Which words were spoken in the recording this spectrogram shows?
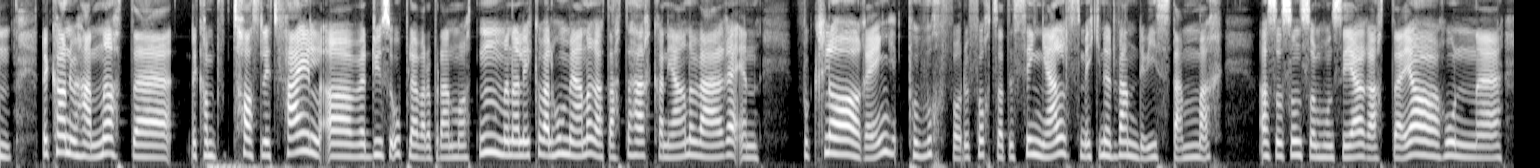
det kan jo hende at uh, det kan tas litt feil av du som opplever det på den måten, men allikevel, hun mener at dette her kan gjerne være en forklaring på hvorfor du fortsatt er singel, som ikke nødvendigvis stemmer. Altså sånn som hun sier at eh, ja, hun eh,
